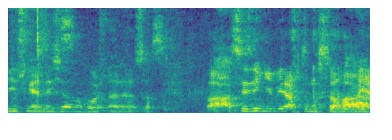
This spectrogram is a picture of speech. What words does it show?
İyisiniz inşallah. Hoş bulduk. Aa, sizin gibi yaptı Mustafa abi.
